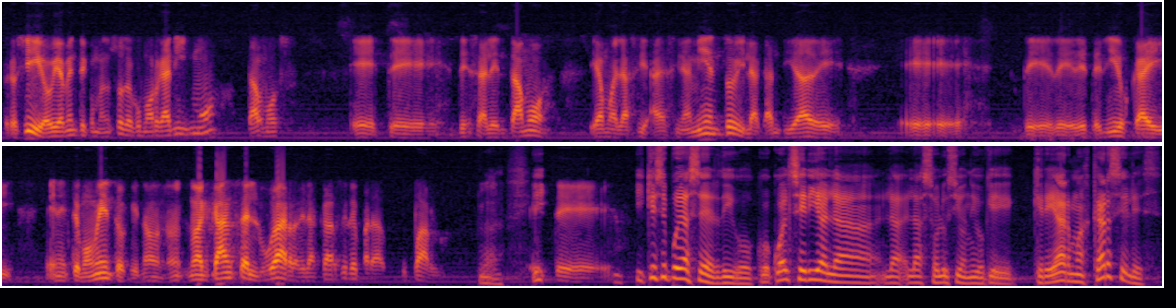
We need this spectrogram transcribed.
Pero sí, obviamente como nosotros como organismo estamos, este, desalentamos digamos, el hacinamiento y la cantidad de, eh, de, detenidos que hay en este momento, que no, no, no alcanza el lugar de las cárceles para ocuparlo. Este, ¿Y, qué se puede hacer, digo? ¿Cuál sería la, la, solución? Digo, que ¿crear más cárceles?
